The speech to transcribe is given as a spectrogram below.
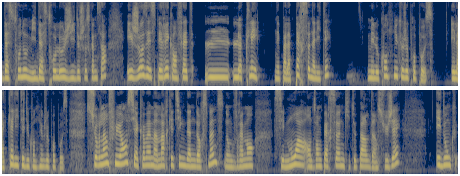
d'astronomie, d'astrologie, de choses comme ça, et j'ose espérer qu'en fait, la clé n'est pas la personnalité, mais le contenu que je propose et la qualité du contenu que je propose. Sur l'influence, il y a quand même un marketing d'endorsement, donc vraiment, c'est moi en tant que personne qui te parle d'un sujet, et donc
